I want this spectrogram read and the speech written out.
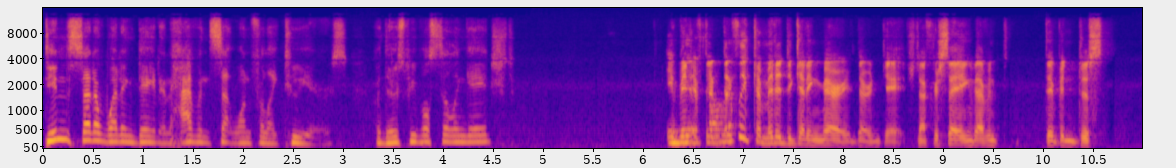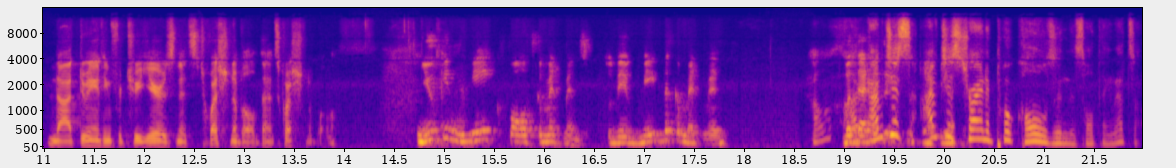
didn't set a wedding date and haven't set one for like two years. Are those people still engaged? I mean, if they're definitely committed to getting married, they're engaged. Now, if you're saying they haven't, they've been just not doing anything for two years and it's questionable, then it's questionable. you can make false commitments. So they've made the commitment. Oh, But that I, I'm just I'm just trying to poke holes in this whole thing. That's all.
